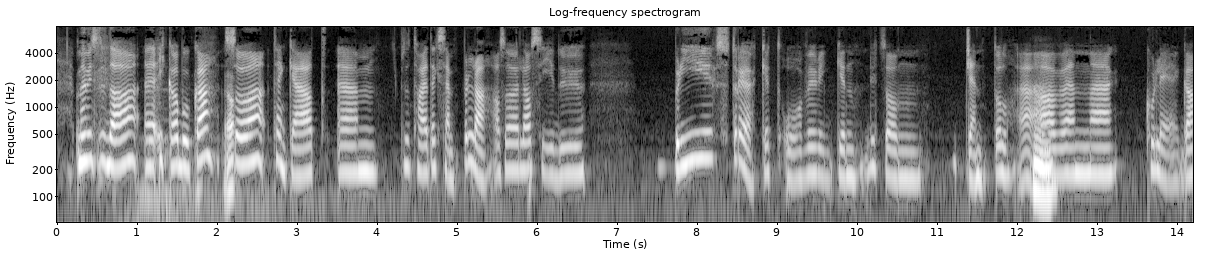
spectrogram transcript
Men hvis du da eh, ikke har boka, Ja. så tenker jeg at um, Så ta et eksempel, da. Altså, la oss si du blir strøket over ryggen, litt sånn gentle, eh, Mm. av en eh, kollega.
